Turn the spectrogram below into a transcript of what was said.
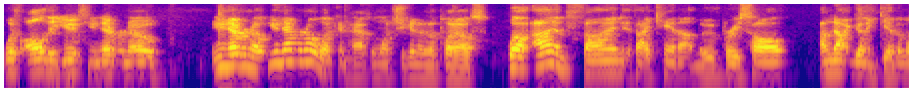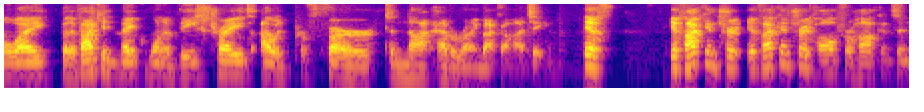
with all the youth, you never know. You never know. You never know what can happen once you get into the playoffs. Well, I am fine if I cannot move Breece Hall. I'm not going to give him away, but if I can make one of these trades, I would prefer to not have a running back on my team. If if I can trade if I can trade Hall for Hockenson,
